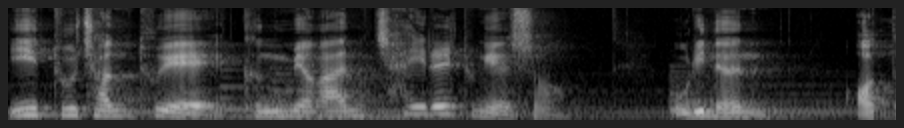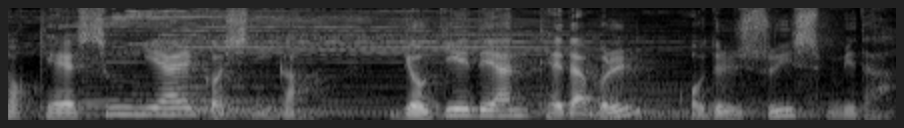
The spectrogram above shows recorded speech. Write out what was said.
이 두 전투의 극명한 차이를 통해서 우리는 어떻게 승리할 것인가 여기에 대한 대답을 얻을 수 있습니다.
